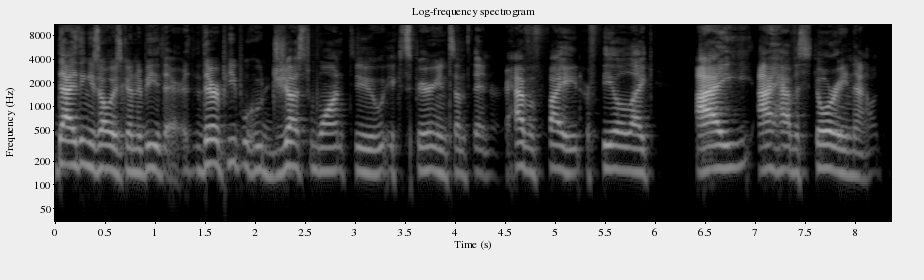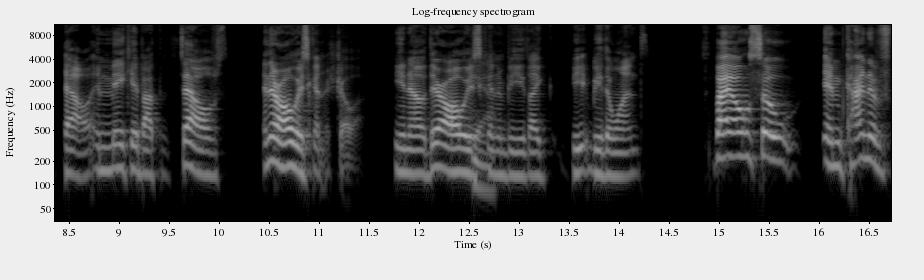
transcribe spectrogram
that I think is always going to be there. There are people who just want to experience something or have a fight or feel like I I have a story now to tell and make it about themselves. And they're always going to show up. You know, they're always Yeah. going to be like be, be the ones. But I also am kind of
